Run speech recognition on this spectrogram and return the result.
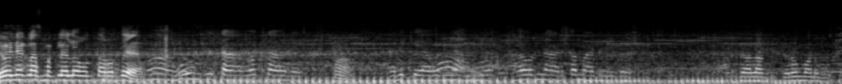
ಏಳನೇ ಕ್ಲಾಸ್ ಮಕ್ಕಳೆಲ್ಲ ಹೋಗ್ತಾರಂತೆ ಹಾಂ ಹೋಗ್ತಾವ್ರೆ. ಅದಕ್ಕೆ ಅವ್ರನ್ನ ಅವ್ರನ್ನ ಅಡ್ಕ ಮಾಡ್ರಿ ಶುರು ಮಾಡಬೇಕು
